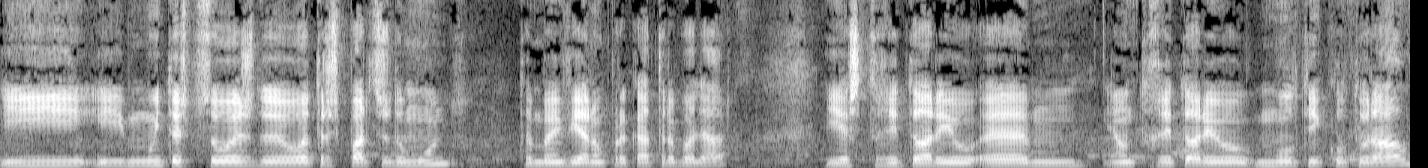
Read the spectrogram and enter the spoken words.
e, e muitas pessoas de outras partes do mundo também vieram para cá trabalhar. E este território é, é um território multicultural,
